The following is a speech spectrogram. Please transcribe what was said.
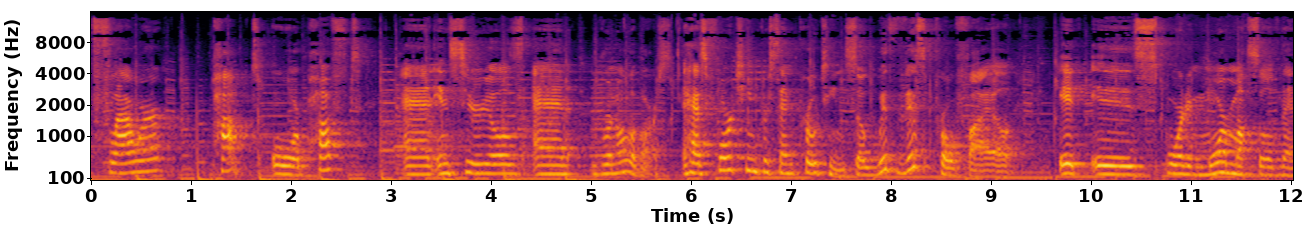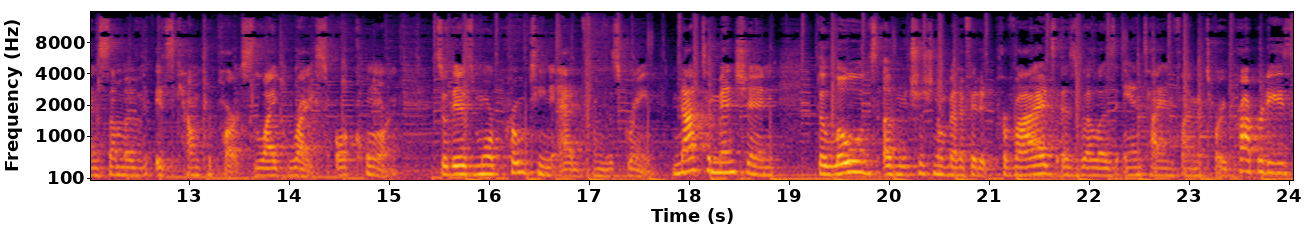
flour, popped or puffed, and in cereals and granola bars. It has 14% protein. So with this profile, it is sporting more muscle than some of its counterparts like rice or corn. So there's more protein added from this grain. Not to mention the loads of nutritional benefit it provides as well as anti-inflammatory properties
